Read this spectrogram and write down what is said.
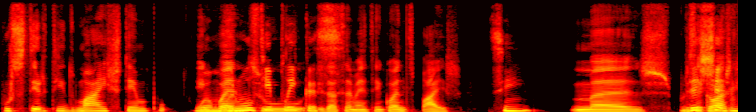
por se ter tido mais tempo O enquanto multiplica-se. Exatamente, enquanto pais. Sim. Mas por isso é que eu Deixa- acho que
